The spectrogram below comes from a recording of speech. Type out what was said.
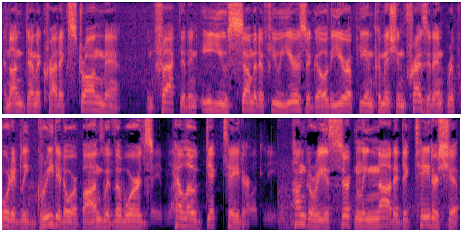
an undemocratic strongman. In fact, at an EU summit a few years ago, the European Commission president reportedly greeted Orban with the words, Hello, dictator. Hungary is certainly not a dictatorship,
